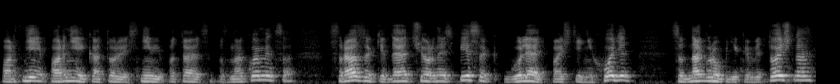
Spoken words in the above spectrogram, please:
Парней, парней, которые с ними пытаются познакомиться, сразу кидают черный список, гулять почти не ходят, с одногруппниками точно,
